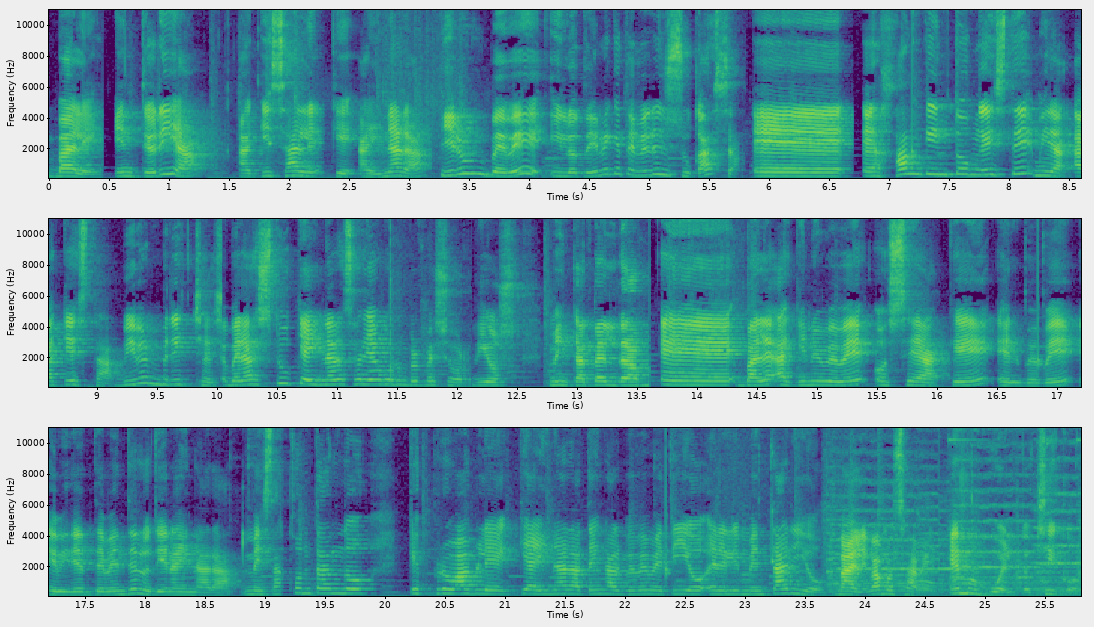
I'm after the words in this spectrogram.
Vale, en teoría, aquí sale que Ainara tiene un bebé y lo tiene que tener en su casa. Eh, el Huntington este, mira, aquí está, vive en Bridges. Verás tú que Ainara salía con un profesor. Dios, me encanta el drama. Eh, vale, aquí no hay bebé, o sea que el bebé evidentemente lo tiene Ainara. ¿Me estás contando que es probable que Ainara tenga al bebé metido en el inventario? Vale, vamos a ver. Hemos vuelto, chicos.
